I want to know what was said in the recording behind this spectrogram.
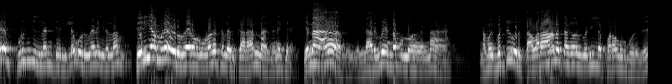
ஏன் புரிஞ்சுக்கலன்னு தெரியல. ஒருவேளை இதெல்லாம் தெரியாமலே ஒரு வேற ஒரு உலகத்தில் இருக்காரான்னு நான் நினைக்கிறேன். ஏன்னா எல்லாருமே என்ன பண்ணுவாங்கன்னா நம்மை பற்றி ஒரு தவறான தகவல் வெளியில் பரவும் பொழுது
